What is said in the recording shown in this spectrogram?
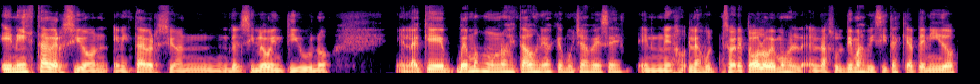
en esta versión, en esta versión del siglo XXI, en la que vemos unos Estados Unidos que muchas veces, en sobre todo lo vemos en, las últimas visitas que ha tenido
